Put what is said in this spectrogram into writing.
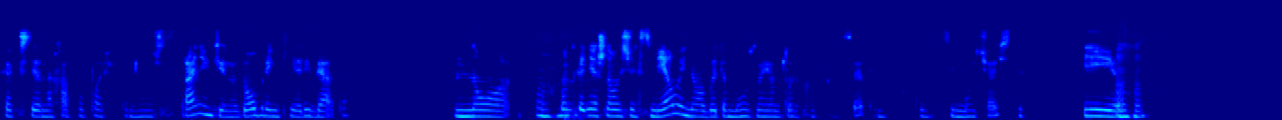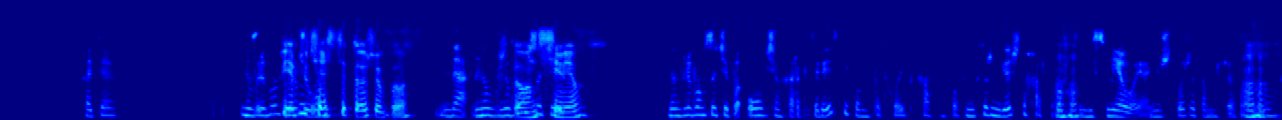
как все на Хаффлпафе, там немножко странненькие, но добренькие ребята. Но Мгм. он, конечно, очень смелый, но об этом мы узнаем только в конце, там, в какой-нибудь седьмой части. И Мгм. хотя, ну, в любом В первой случае, он, части тоже было, да, но в что любом он случае, смел. но в любом случае, по общим характеристикам он подходит к Хаффлпафу. Никто же не говорит, что Хаффлпафы Мгм. не смелые, они же тоже там участвовали Мгм.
